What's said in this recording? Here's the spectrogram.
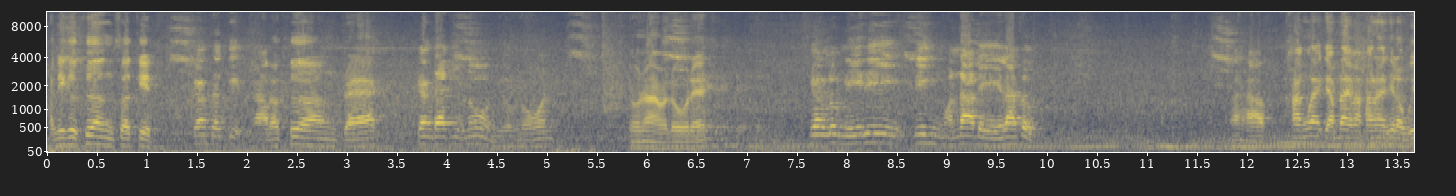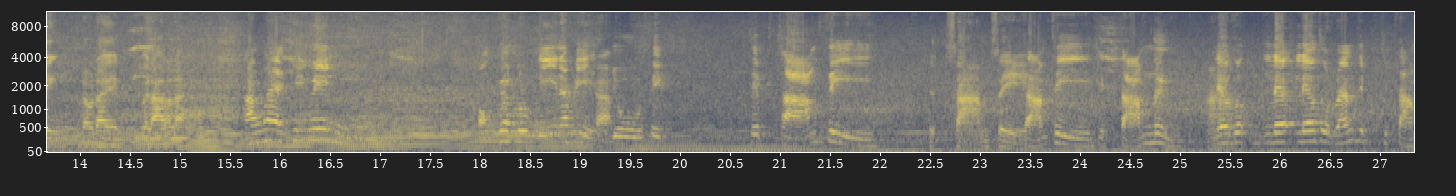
อันนี้คือเครื่องเซอร์กิต เครื่องเซอร์กิตครับ แล้วเครื่องแดกเครื่องแดกอยู่นู่นอยู่ตรงโน้นดูหน้ามาดูเด้เครื่องลูกนี้ที่วิ่ง Honda Day ล่าสุดนะครับ ครั้งแรกจำได้ไหมครั้งแรกที่เราวิ่งเราได้เวลาเท่าไหร่ครั้งแรกที่วิ่งของ เครื่องลูกนี้นะพี่ ครับ อยู่สิบสิบสามสี่สิบสามสี่ สามสี่สิบสามหนึ่งอ่าเร็วสุดเร็วเร็วสุดวันนั้นสิบสิบสาม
